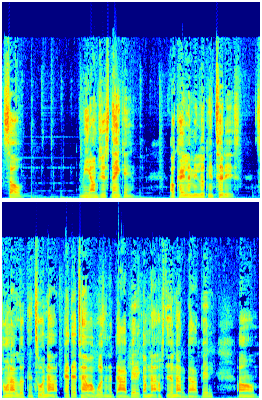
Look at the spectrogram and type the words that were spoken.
So, me, I'm just thinking, okay, let me look into this. So when I looked into it, now at that time I wasn't a diabetic. I'm not. I'm still not a diabetic. Um,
